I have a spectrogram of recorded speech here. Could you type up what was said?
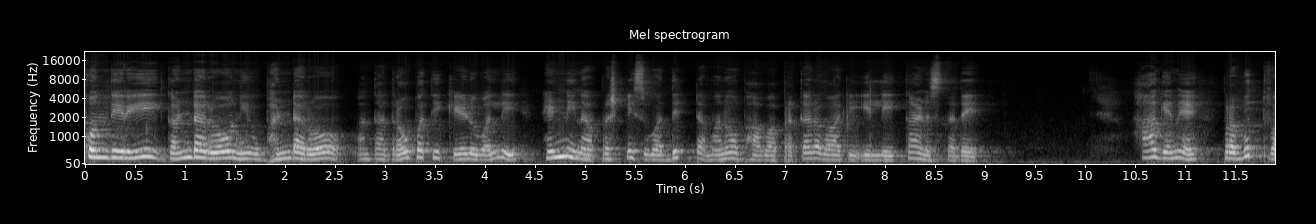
ಕೊಂದಿರಿ, ಗಂಡರೋ, ನೀವು ಭಂಡರೋ ಅಂತ ದ್ರೌಪದಿ ಕೇಳುವಲ್ಲಿ ಹೆಣ್ಣಿನ ಪ್ರಶ್ನಿಸುವ ದಿಟ್ಟ ಮನೋಭಾವ ಪ್ರಕಾರವಾಗಿ ಇಲ್ಲಿ ಕಾಣಿಸ್ತದೆ. ಹಾಗೆಯೇ ಪ್ರಭುತ್ವ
